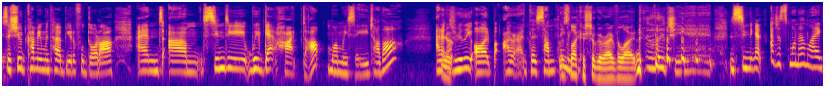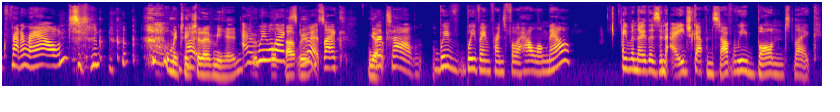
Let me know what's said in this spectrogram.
So she would come in with her beautiful daughter and, um, Cindy, we get hyped up when we see each other. And it was really odd, but I, there's something It's like a sugar overload. legit. And Cindy goes, I just want to like run around. Pull my t-shirt over my head. And we were like, screw it. Like, Yeah. let's, um, we've, we've been friends for how long now? Even though there's an age gap and stuff, we bond like,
